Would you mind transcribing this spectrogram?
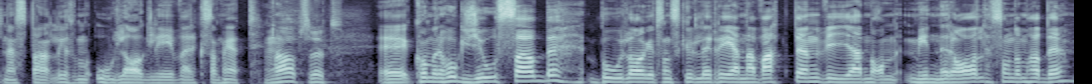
nästan liksom olaglig verksamhet. Ja, absolut. Eh, kommer du ihåg Josab, bolaget som skulle rena vatten via någon mineral som de hade?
